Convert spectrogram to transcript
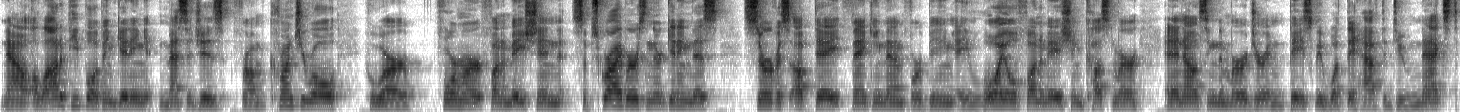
Now, a lot of people have been getting messages from Crunchyroll who are former Funimation subscribers, and they're getting this service update thanking them for being a loyal Funimation customer and announcing the merger and basically what they have to do next.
